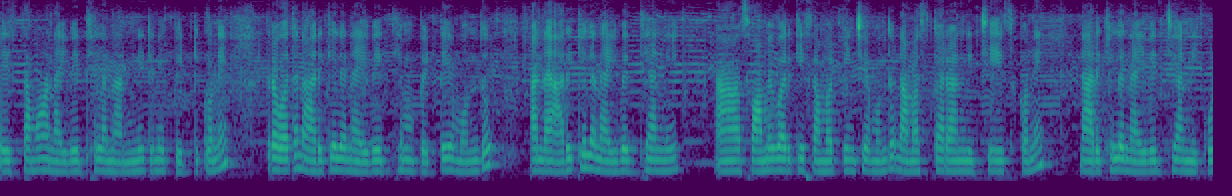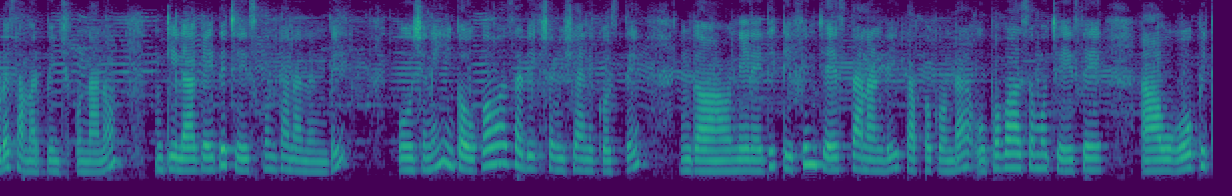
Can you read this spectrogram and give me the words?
చేస్తామో ఆ నైవేద్యాలను అన్నిటిని పెట్టుకొని తర్వాత నారికేల నైవేద్యం పెట్టే ముందు ఆ నారికేల నైవేద్యాన్ని స్వామివారికి సమర్పించే ముందు నమస్కారాన్ని చేసుకొని నారికేల నైవేద్యాన్ని కూడా సమర్పించుకున్నాను. ఇంక ఇలాగైతే చేసుకుంటానండి పోషని ఇంకా ఉపవాస దీక్ష విషయానికి వస్తే ఇంకా నేనైతే టిఫిన్ చేస్తానండి తప్పకుండా. ఉపవాసము చేసే ఓపిక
